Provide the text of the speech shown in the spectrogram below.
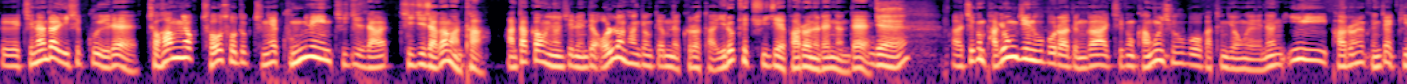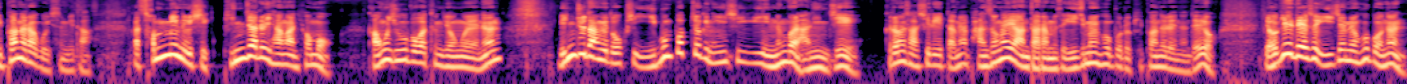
그 지난달 29일에 저학력 저소득층의 국민의힘 지지자 지지자가 많다. 안타까운 현실인데 언론 환경 때문에 그렇다. 이렇게 취지의 발언을 했는데 예. 아, 지금 박용진 후보라든가 지금 강훈식 후보 같은 경우에는 이 발언을 굉장히 비판을 하고 있습니다. 그러니까 선민 의식, 빈자를 향한 혐오. 강훈식 후보 같은 경우에는 민주당에도 혹시 이분법적인 인식이 있는 건 아닌지 그런 사실이 있다면 반성해야 한다라면서 이재명 후보를 비판을 했는데요. 여기에 대해서 이재명 후보는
